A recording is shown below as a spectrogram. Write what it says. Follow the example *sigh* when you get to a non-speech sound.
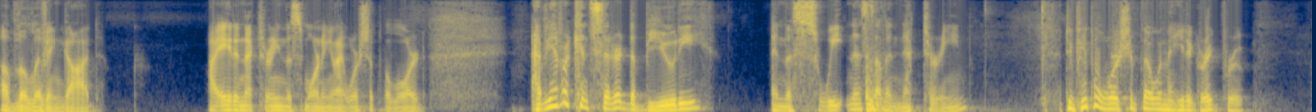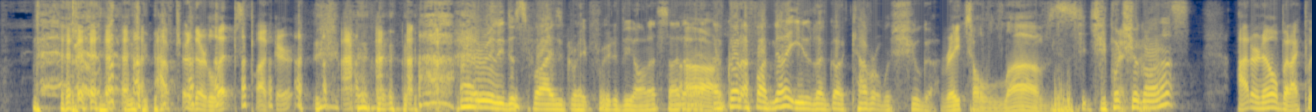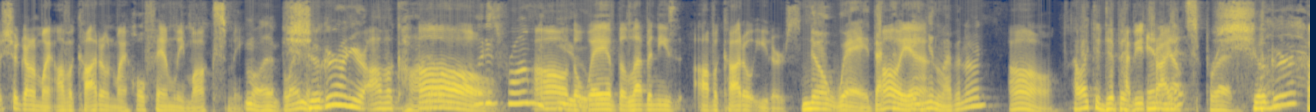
of the living God? I ate a nectarine this morning and I worship the Lord. Have you ever considered the beauty and the sweetness of a nectarine? Do people worship though when they eat a grapefruit? *laughs* After their lips pucker. I really despise grapefruit, to be honest. I don't, ah. I've got if I'm going to eat it, I've got to cover it with sugar. Rachel loves. She, you put sugar on it? I don't know, but I put sugar on my avocado and my whole family mocks me. Well, I don't blame them. Sugar on your avocado? Oh, what is wrong with oh, you? the way of the Lebanese avocado eaters. No way. That's Oh, a yeah. thing in Lebanon? Oh, I like to dip it Have you in tried and out it? spread. Sugar? *laughs*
